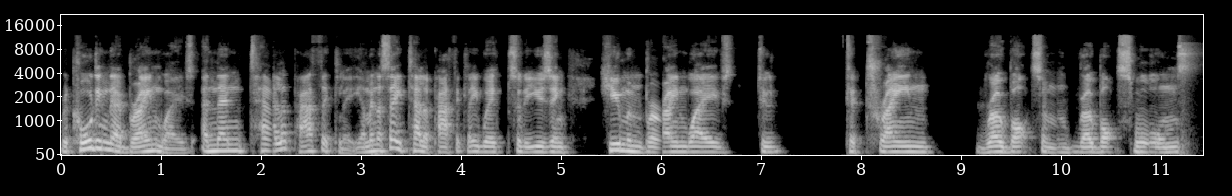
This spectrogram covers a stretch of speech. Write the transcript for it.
recording their brain waves, and then telepathically. I mean, I say telepathically, we're sort of using human brain waves to to train robots and robot swarms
